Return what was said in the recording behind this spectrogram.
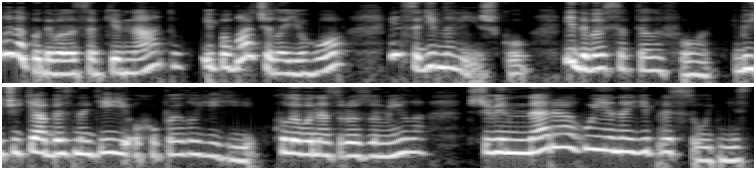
Вона подивилася в кімнату і побачила його. Він сидів на ліжку і дивився в телефон. Відчуття безнадії охопило її, коли вона зрозуміла, що він не реагує на її присутність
